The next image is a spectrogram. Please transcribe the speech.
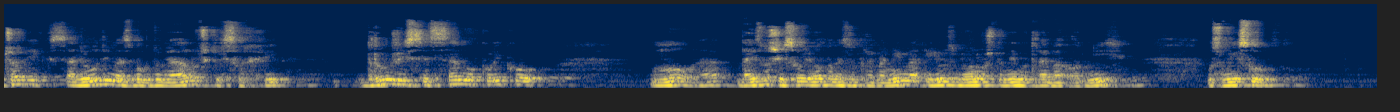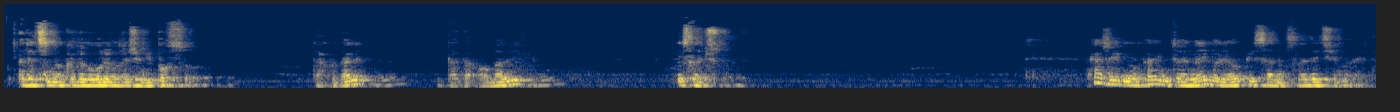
čovjek sa ljudima zbog dunjalučkih svrhi druži se samo koliko mora da izvrši svoju obavezu prema njima i uzme ono što njemu treba od njih, u smislu, recimo, kada govori određeni posao, tako dalje, da ga obavi i slično. Kaže Ibn Kajim, to je najbolje opisano sljedećem ajetom.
